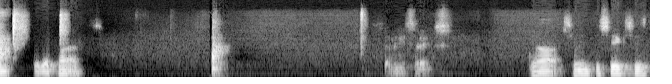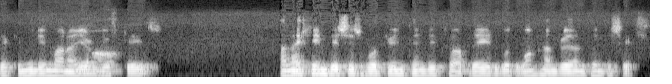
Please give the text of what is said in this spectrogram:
into the past. 76? Yeah, 76 is the community manager use case. And I think this is what you intended to update with 126.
